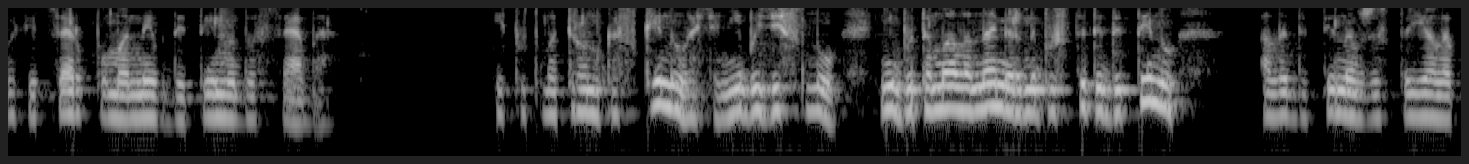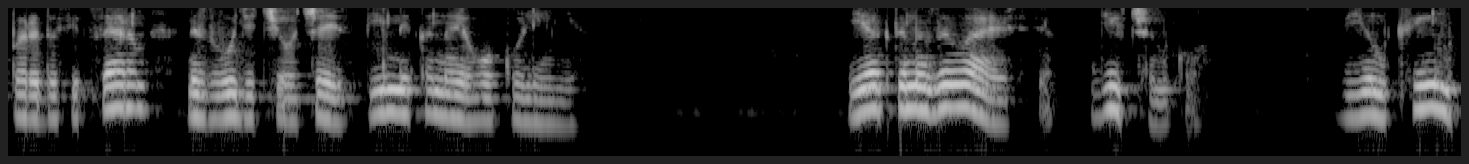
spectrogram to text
офіцер поманив дитину до себе. І тут матронка скинулася, ніби зі сну, ніби та мала намір не пустити дитину, але дитина вже стояла перед офіцером, не зводячи очей з півника на його коліні. Як ти називаєшся, дівчинко? В'юнким,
